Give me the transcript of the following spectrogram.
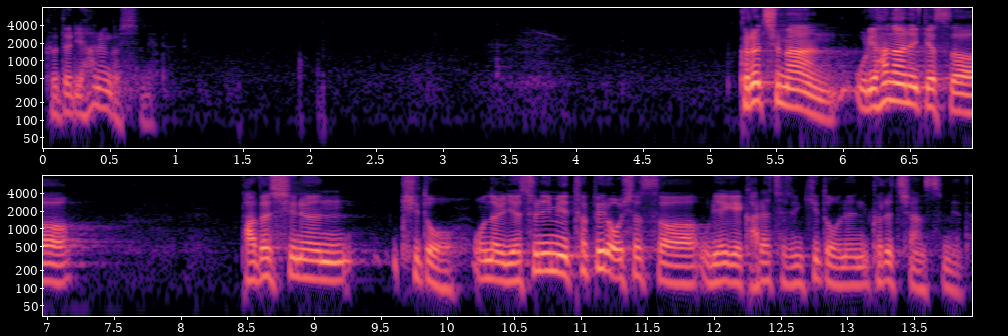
그들이 하는 것입니다. 그렇지만 우리 하나님께서 받으시는 기도, 오늘 예수님이 특별히 오셔서 우리에게 가르쳐 준 기도는 그렇지 않습니다.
